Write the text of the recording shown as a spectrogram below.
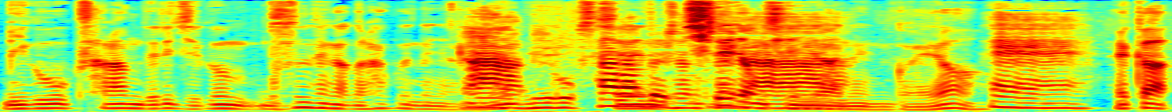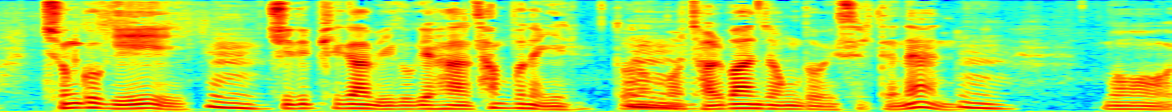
미국 사람들이 지금 무슨 생각을 하고 있느냐는 아, 미국 사람들 시대 전체가. 정신이라는 거예요. 예. 그러니까 중국이 음. GDP가 미국의 한 3분의 1 또는 음. 뭐 절반 정도 있을 때는 음. 뭐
